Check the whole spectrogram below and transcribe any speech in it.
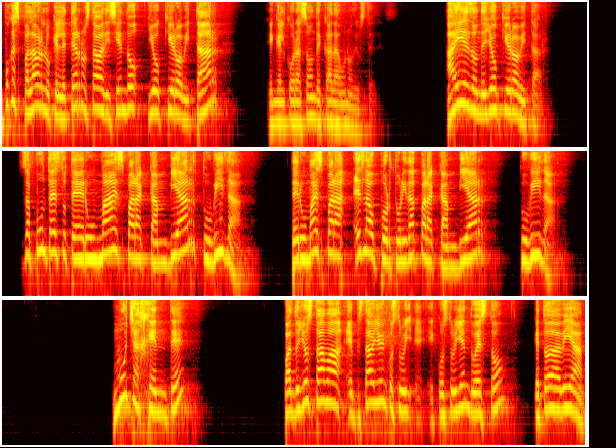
en pocas palabras, lo que el Eterno estaba diciendo, yo quiero habitar en el corazón de cada uno de ustedes. Ahí es donde yo quiero habitar. Entonces apunta esto, Terumá es para cambiar tu vida. Terumá es para es la oportunidad para cambiar tu vida. Mucha gente cuando yo estaba estaba yo eh, construyendo esto, que todavía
